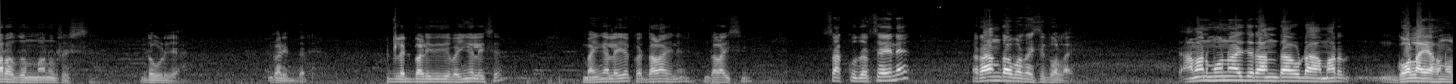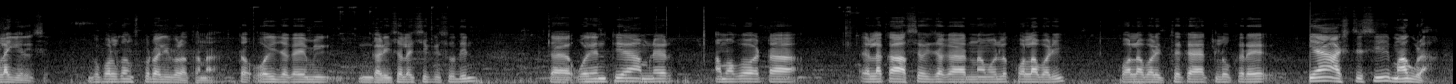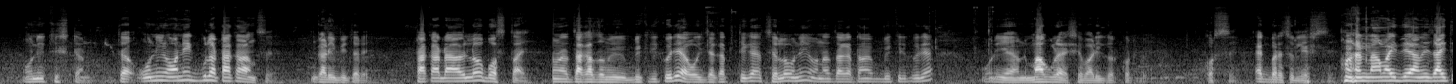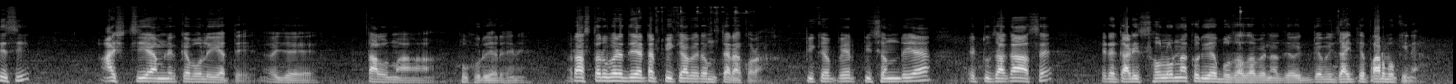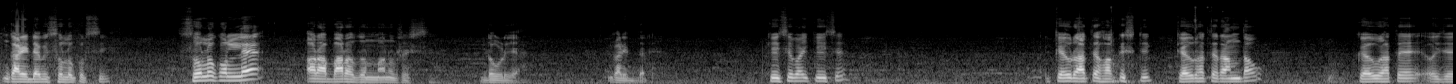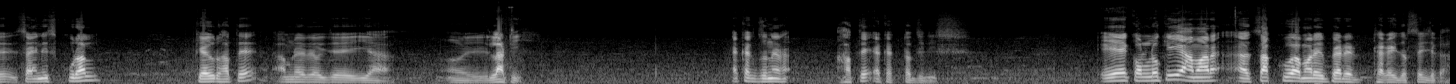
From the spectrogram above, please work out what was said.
বারো জন মানুষ এসছে দৌড়িয়া গাড়ির দ্বারে। হেডলাইট বাড়ি দিয়ে ভাইঙ্গা লাইছে। ভাইঙ্গা লাইয়া কয় দাঁড়াই নে দাঁড়াইছি। চাক্কু ধরছে, এনে, রান্দাও বাজাইছে গলায়। আমার মনে হয় যে রান্দা ওটা আমার গলায় এখনও লাগিয়ে রয়েছে। গোপালগঞ্জ কোটালীপাড়া থানা, তো ওই জায়গায় আমি গাড়ি চালাইছি কিছুদিন। তা থেকে আপনার আমাকেও একটা এলাকা আছে, ওই জায়গার নাম হলো কলাবাড়ি। কলাবাড়ির থেকে এক লোকের আসতেছি মাগুড়া উনি খ্রিস্টান। তা উনি অনেকগুলা টাকা আনছে গাড়ির ভিতরে। টাকাটা হইল বস্তায়। ওনার জায়গা জমি বিক্রি করিয়া ওই জায়গার থেকে ছিল উনি, ওনার জায়গাটা বিক্রি করিয়া উনি এখন মাগুড়া এসে বাড়িঘর করবে, করছে, একবারে চলে এসছে। ওনার নামাই দিয়ে আমি যাইতেছি, আসছি আপনার কেবল ইয়াতে, ওই যে তালমা পুকুরের এখানে। রাস্তার উপরে দিয়ে একটা পিক আপ এরম তেরা করা। পিক আপের পিছন দিয়ে একটু জায়গা আছে, এটা গাড়ি সোলো না করিয়া বোঝা যাবে না যে ওই আমি যাইতে পারব কি না গাড়িটা আমি সোলো করছি। সোলো করলে ওরা বারো জন মানুষ এসছে দৌড়িয়া গাড়ির দ্বারে। কী হয়েছে ভাই, কী হয়েছে? কেউর হাতে হকি স্টিক কেউর হাতে রান্দাও কেউর হাতে ওই যে চাইনিজ কুড়াল কেউর হাতে আপনার ওই যে ইয়া, ওই লাঠি। এক একজনের হাতে এক একটা জিনিস। এ করল কি, আমার চাক্কু আমার এই প্যাডে ঠেকাই ধরছে এই জায়গা।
